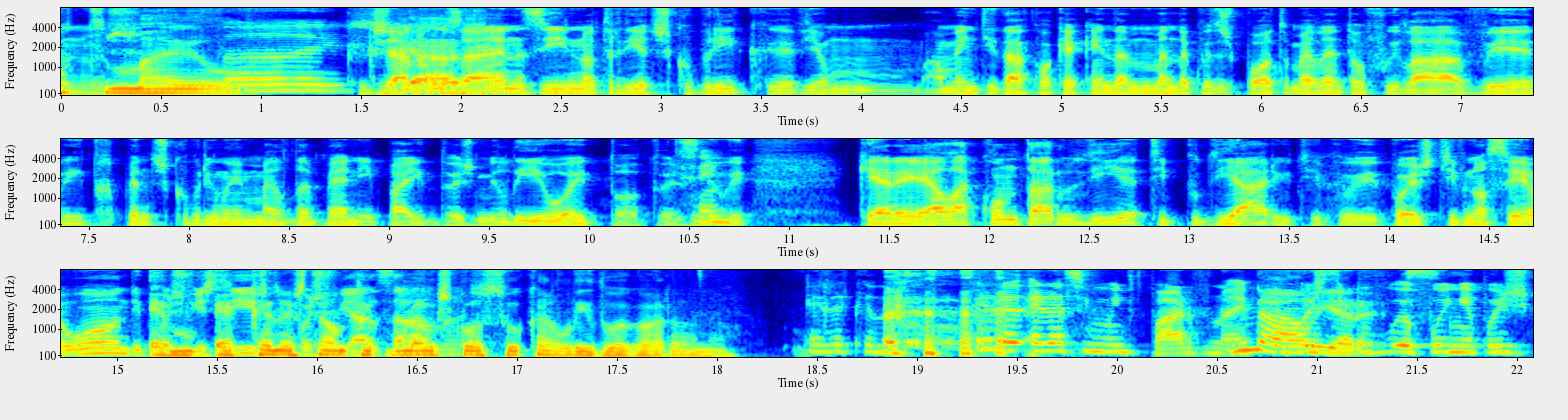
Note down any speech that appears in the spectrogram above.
anos. Hotmail. Pois. Que já não usa há Viagem. anos e no outro dia descobri que havia um- há uma entidade qualquer que ainda me manda coisas para o Hotmail, então fui lá a ver e de repente descobri um e-mail da Benny, pá, de 2008 ou 2000, e- que era ela a contar o dia, tipo diário, tipo, e depois estive não sei aonde, e É, depois fiz é isto, canastrão depois fui tipo morangos com açúcar, lido agora ou não? Era, era, era assim muito parvo, não é? Não, depois e tipo, era- eu punha, depois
